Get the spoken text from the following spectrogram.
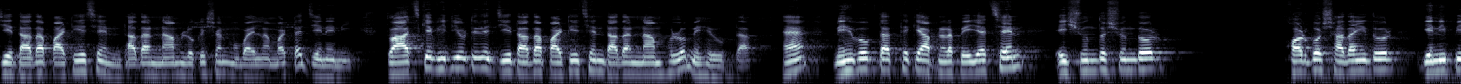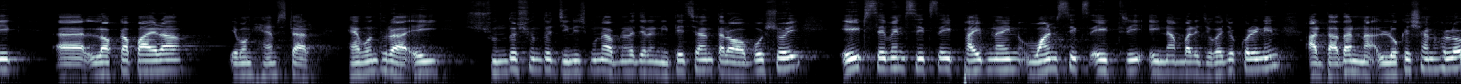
যে দাদা পাঠিয়েছেন, দাদার নাম, লোকেশন, মোবাইল নাম্বারটা জেনে নিই তো আজকে ভিডিওটিতে যে দাদা পাঠিয়েছেন, দাদার নাম হলো মেহবুবদা। হ্যাঁ মেহবুবদার থেকে আপনারা পেয়ে যাচ্ছেন এই সুন্দর সুন্দর খরগোশ, সাদা ইঁদুর গেনিপিক লক্কা পায়রা এবং হ্যামস্টার। হ্যাঁ বন্ধুরা, এই সুন্দর সুন্দর জিনিসগুলো আপনারা যারা নিতে চান, তারা অবশ্যই eight seven six eight five nine one six eight three এই নাম্বারে যোগাযোগ করে নিন। আর দাদার না লোকেশান হলো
